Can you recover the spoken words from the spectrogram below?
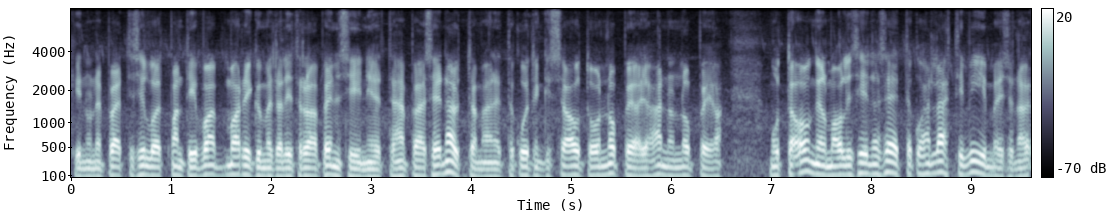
Kinnunen päätti silloin, että pantiin vain parikymmentä litraa bensiiniä, että hän pääsee näyttämään, että kuitenkin se auto on nopea ja hän on nopea. Mutta ongelma oli siinä se, että kun hän lähti viimeisenä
